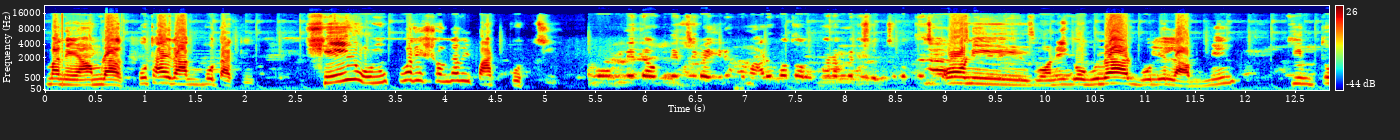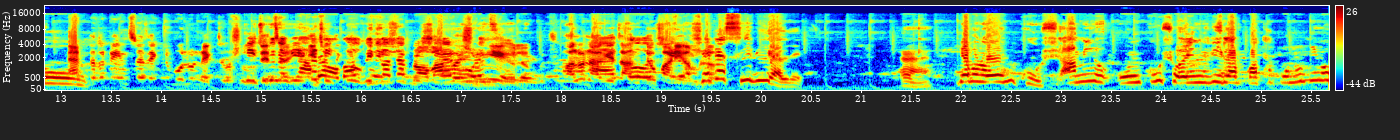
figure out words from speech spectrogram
মানে আমরা কোথায় রাখব তাকে সেই অনুপ কুমারের সঙ্গে আমি পাঠ করছি। অনেক অনেক ওগুলো আর বলে লাভ নেই কিন্তু একটা দুটো ইনস্টেন্স একটু বলুন না একটু শুনতে চাই। আগে কিছু আমরা অবাক অভিজ্ঞতা অবাক share হয়ে শুনি করেছি। এগুলো কিছু ভালো লাগে জানতেও পারি আমরা। সেটা সিরিয়ালে হ্যাঁ। যেমন অঙ্কুশ, আমি অঙ্কুশ ও ইন্দ্রিলার কথা কোনোদিনও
